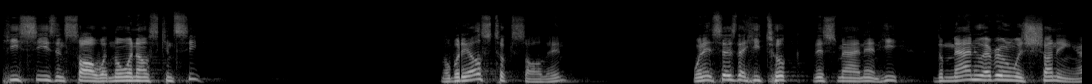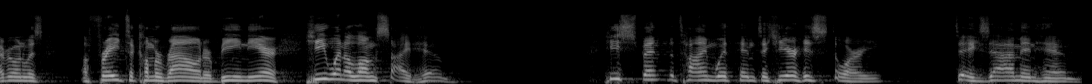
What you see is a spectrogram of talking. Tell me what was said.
He sees in Saul what no one else can see. Nobody else took Saul in. When it says that he took this man in, he, the man who everyone was shunning, everyone was afraid to come around or be near, he went alongside him. He spent the time with him to hear his story, to examine him.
